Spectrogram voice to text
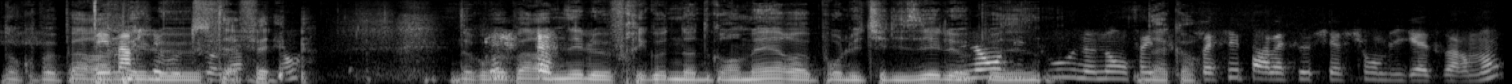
Donc on peut pas ramener le donc on peut pas ramener le frigo de notre grand-mère pour l'utiliser le Non, poser- du tout, non, non. En fait, vous passez par l'association obligatoirement.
